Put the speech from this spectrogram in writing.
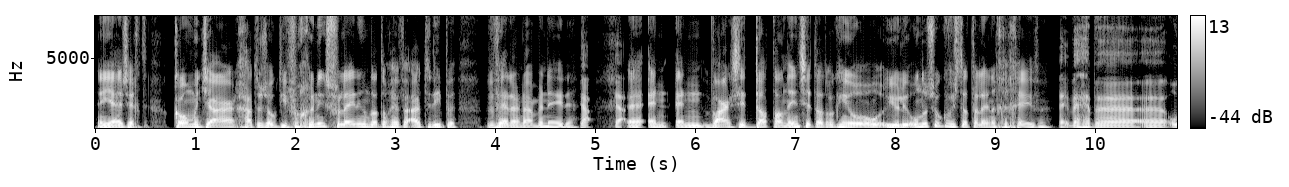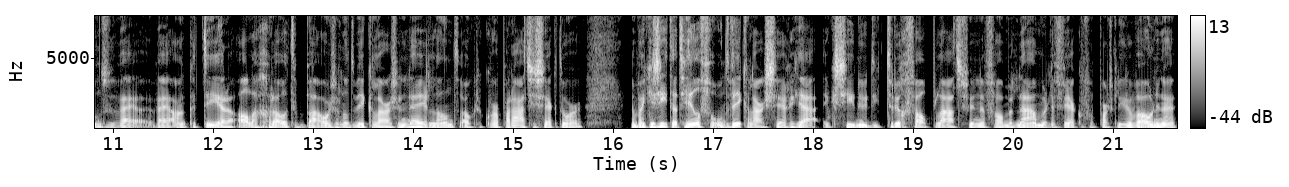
En jij zegt, komend jaar gaat dus ook die vergunningsverlening, om dat nog even uit te diepen, verder naar beneden. Ja, ja. Eh, en, en waar zit dat dan in? Zit dat ook in jul- jullie onderzoek of is dat alleen een gegeven? Nee, we hebben eh, ons, wij, wij enquêteren alle grote bouwers en ontwikkelaars in Nederland, ook de corporatiesector. En wat je ziet dat heel veel ontwikkelaars zeggen: ja, ik zie nu die terugval plaatsvinden van met name de verkoop van particuliere woningen.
